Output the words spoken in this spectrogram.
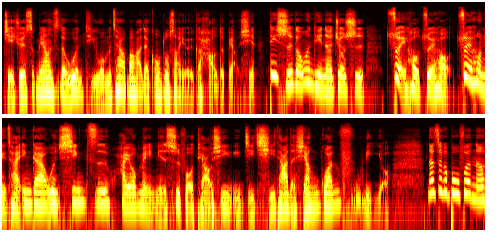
解决什么样子的问题，我们才有办法在工作上有一个好的表现。第十个问题呢，就是最后、最后、最后，你才应该要问薪资，还有每年是否调薪，以及其他的相关福利哦。那这个部分呢，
